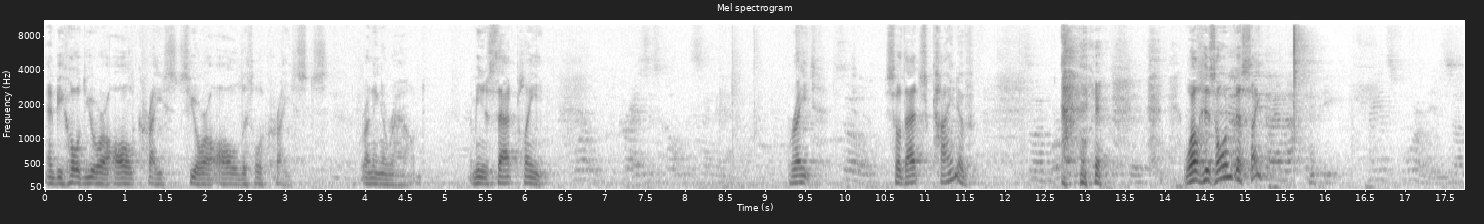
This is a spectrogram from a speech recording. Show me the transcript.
and behold, you are all Christs, you are all little Christs running around. I mean, it's that plain. Right. So, that's kind of, well, his own disciple. that I'm not to be transformed in some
